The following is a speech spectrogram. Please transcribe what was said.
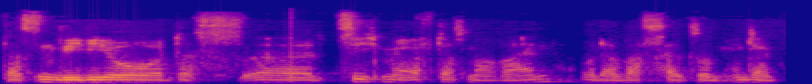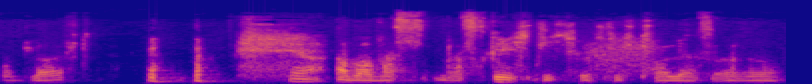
das ist ein Video, das äh, ziehe ich mir öfters mal rein oder was halt so im Hintergrund läuft. Ja. Aber was, was richtig, richtig tolles. Also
